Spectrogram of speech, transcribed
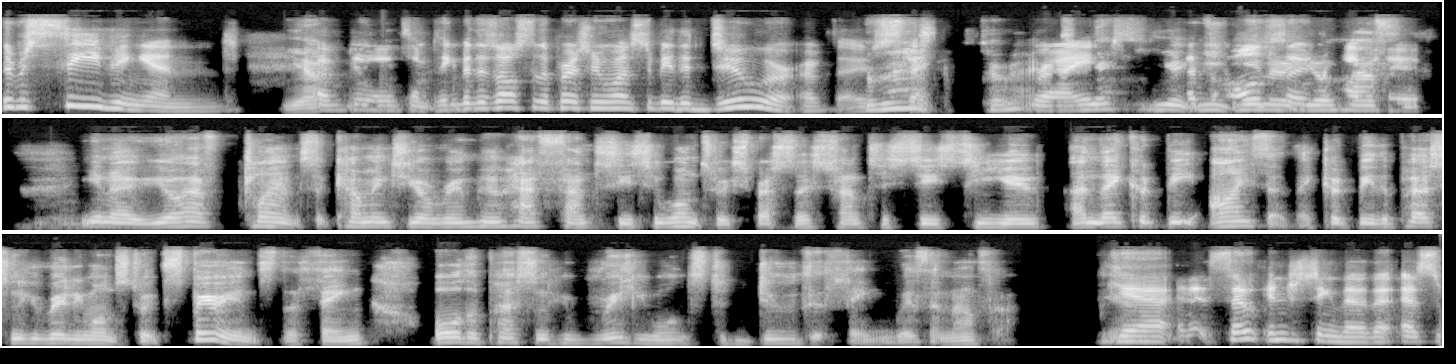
the receiving end Yeah. of doing something, but there's also the person who wants to be the doer of those Correct. things. Correct. right? Yes, you, That's you- you also know, you'll have. You know, you'll have clients that come into your room who have fantasies, who want to express those fantasies to you. And they could be either. They could be the person who really wants to experience the thing or the person who really wants to do the thing with another. Yeah. and it's so interesting though that as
